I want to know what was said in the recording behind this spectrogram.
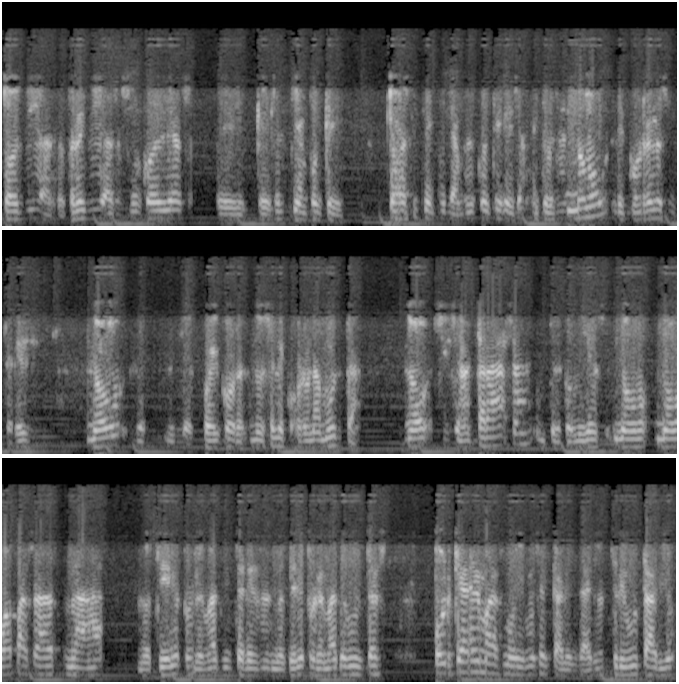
dos días o tres días o cinco días, eh, que es el tiempo en que todo este tiempo llama de contingencia, entonces no le corren los intereses, no le, le puede cobrar- no se le cobra una multa, no si se atrasa, entre comillas, no no va a pasar nada, no tiene problemas de intereses, no tiene problemas de multas, porque además movimos el calendario tributario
